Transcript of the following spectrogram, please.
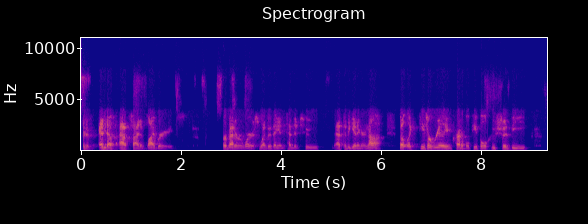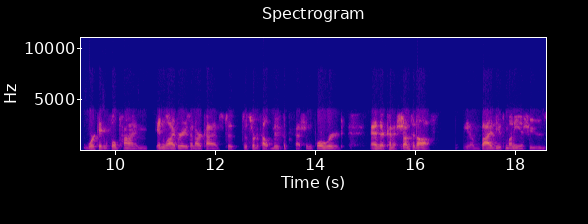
sort of end up outside of libraries, for better or worse, whether they intended to at the beginning or not. But like these are really incredible people who should be working full time in libraries and archives to to sort of help move the profession forward, and they're kind of shunted off, you know, by these money issues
